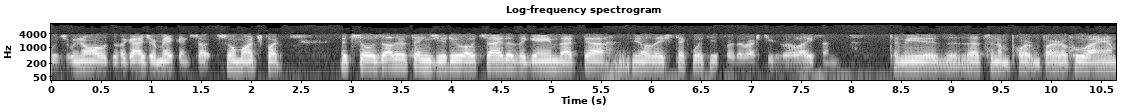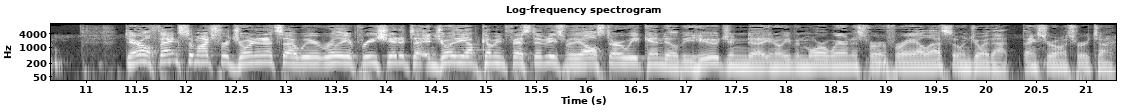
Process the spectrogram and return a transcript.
as we know, the guys are making so, so much, but it's those other things you do outside of the game that uh, you know they stick with you for the rest of your life. And to me, that's an important part of who I am. Darryl, thanks so much for joining us. Uh, we really appreciate it. Uh, enjoy the upcoming festivities for the All Star Weekend. It'll be huge, and uh, you know even more awareness for for ALS. So enjoy that. Thanks very much for your time.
